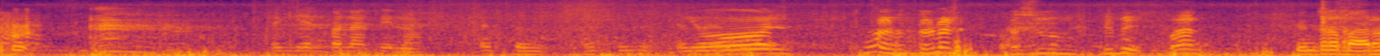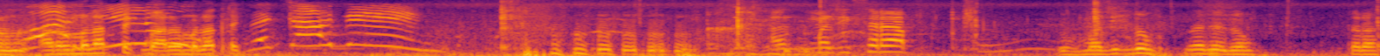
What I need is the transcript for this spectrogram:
Lagyan pa natin oh. Yun. Wala. Sintra, baron, aron malatik, baron malatik. Ag magic Uh, magic dong, nasa dong. Tara.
